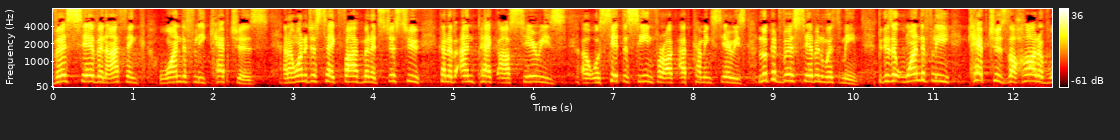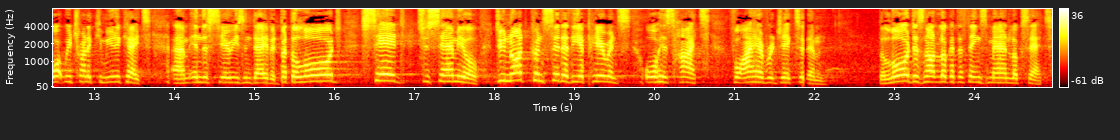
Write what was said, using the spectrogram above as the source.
Verse 7, I think, wonderfully captures, and I want to just take five minutes just to kind of unpack our series uh, or set the scene for our upcoming series. Look at verse 7 with me, because it wonderfully captures the heart of what we're trying to communicate um, in this series in David. But the Lord said to Samuel, Do not consider the appearance or his height, for I have rejected him. The Lord does not look at the things man looks at.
